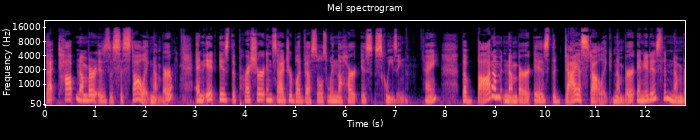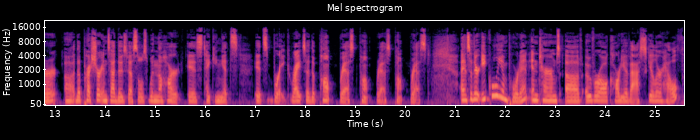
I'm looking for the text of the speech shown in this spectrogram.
That top number is the systolic number, and it is the pressure inside your blood vessels when the heart is squeezing. Okay. The bottom number is the diastolic number, and it is the number, uh, the pressure inside those vessels when the heart is taking its its break, right? So the pump, rest, pump, rest, pump, rest. And so they're equally important in terms of overall cardiovascular health.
